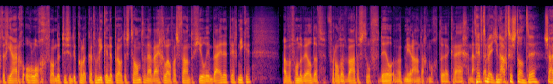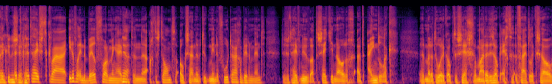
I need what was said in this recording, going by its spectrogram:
80-jarige oorlog van de, tussen de katholieken en de protestanten. Nou, wij geloven als Fountain Fuel in beide technieken. Maar we vonden wel dat vooral dat waterstofdeel wat meer aandacht mocht krijgen. Nou, Het heeft een beetje een achterstand, hè? Zou je kunnen zeggen. Het heeft qua, in ieder geval in de beeldvorming heeft Ja. het een achterstand. Ook zijn er natuurlijk minder voertuigen op dit moment. Dus het heeft nu wat setje nodig, uiteindelijk. Eh, maar dat hoor ik ook te zeggen. Maar dat is ook echt feitelijk zo.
